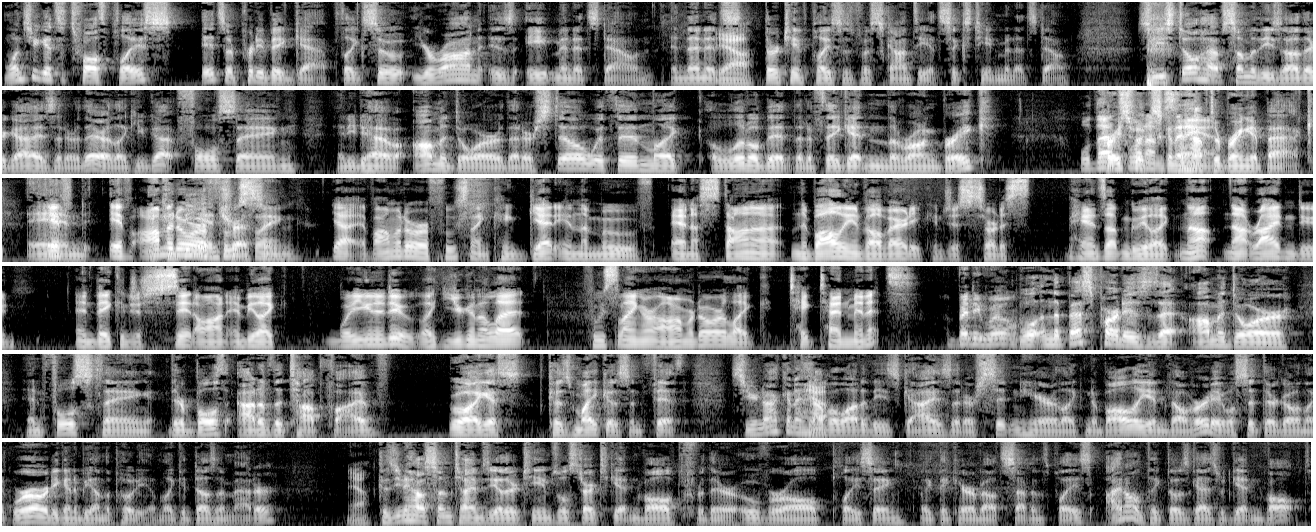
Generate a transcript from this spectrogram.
once you get to twelfth place, it's a pretty big gap. Like so, Uran is eight minutes down, and then it's Yeah. thirteenth place is Visconti at sixteen minutes down. So you still have some of these other guys that are there. Like you've got Fuglsang and you have Amador that are still within like a little bit. That if they get in the wrong break, Well, that's what I'm Kruijswijk's going to have to bring it back. And if if Amador or. Fuglsang, yeah, if Amador or Fuglsang can get in the move, and Astana, Nibali, and Valverde can just sort of hands up and be like, "No, not riding, dude," and they can just sit on and be like, "What are you gonna do? Like, you're gonna let Fuglsang or Amador like take ten minutes?" I bet he will. Well, and the best part is that Amador and Fuglsang, they're both out of the top five. Well, I guess because Majka's in fifth. So you're not going to have Yeah. a lot of these guys that are sitting here like Nibali and Valverde will sit there going like, we're already going to be on the podium. Like it doesn't matter. Yeah, Because you know how sometimes the other teams will start to get involved for their overall placing, like they care about seventh place. I don't think those guys would get involved.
